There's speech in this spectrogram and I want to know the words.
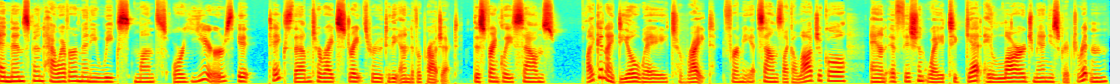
and then spend however many weeks, months, or years it takes them to write straight through to the end of a project. This, frankly, sounds like an ideal way to write for me. It sounds like a logical and efficient way to get a large manuscript written,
